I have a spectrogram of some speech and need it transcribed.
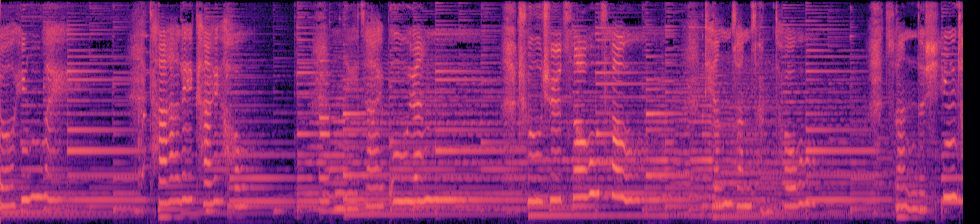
说因为他离开后，你再不愿出去走走，天钻钻头，钻的心痛，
